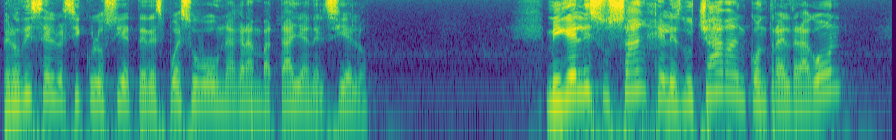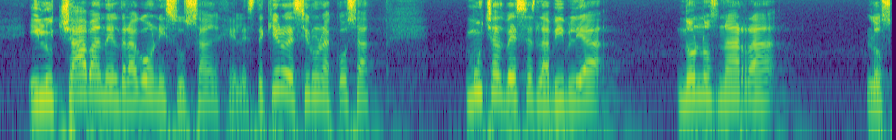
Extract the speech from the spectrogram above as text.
Pero dice el versículo 7, después hubo una gran batalla en el cielo Miguel y sus ángeles luchaban contra el dragón y luchaban el dragón y sus ángeles. Te quiero decir una cosa, muchas veces la Biblia no nos narra los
